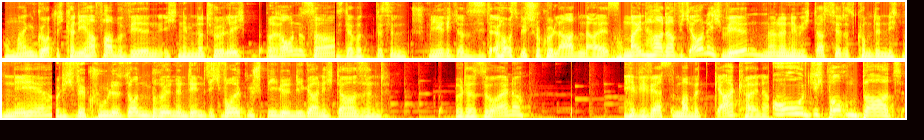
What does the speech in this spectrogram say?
Oh mein Gott, ich kann die Haarfarbe wählen. Ich nehme natürlich braunes Haar. Sieht aber ein bisschen schmierig, also sieht aus wie Schokoladeneis. Mein Haar darf ich auch nicht wählen. Na, dann nehme ich das hier, das kommt in die Nähe. Und ich will coole Sonnenbrillen, in denen sich Wolken spiegeln, die gar nicht da sind. Oder so einer? Hey, wie wär's mal mit gar keiner? Oh, und ich brauche einen Bart.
